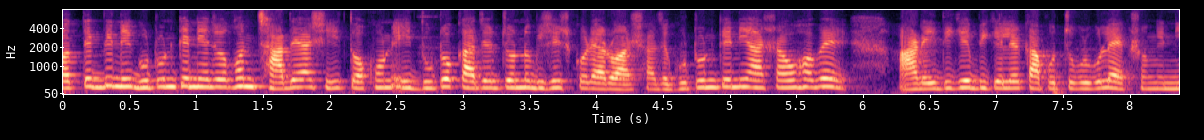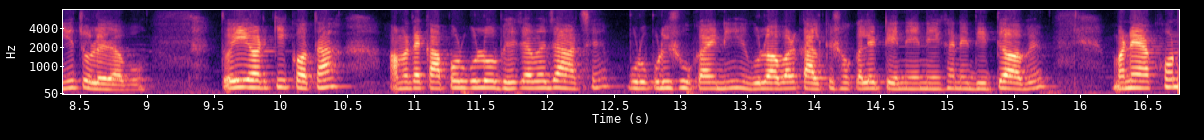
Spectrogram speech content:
প্রত্যেক দিনই ঘুটুনকে নিয়ে যখন ছাদে আসি, তখন এই দুটো কাজের জন্য বিশেষ করে আরও আসা যে ঘুটুনকে নিয়ে আসাও হবে আর এইদিকে বিকেলের কাপড় চোপড়গুলো একসঙ্গে নিয়ে চলে যাব। তো এই আর কি কথা। আমাদের কাপড়গুলো ভেজা ভেজা আছে, পুরোপুরি শুকায়নি। এগুলো আবার কালকে সকালে টেনে এনে এখানে দিতে হবে। মানে এখন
